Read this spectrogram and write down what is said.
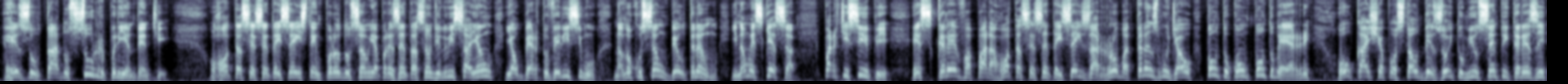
resultado surpreendente. Rota 66 tem produção e apresentação de Luiz Saião e Alberto Veríssimo, na locução Beltrão. E não esqueça, participe, escreva para rota 66 arroba transmundial.com.br ou caixa postal 18.113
